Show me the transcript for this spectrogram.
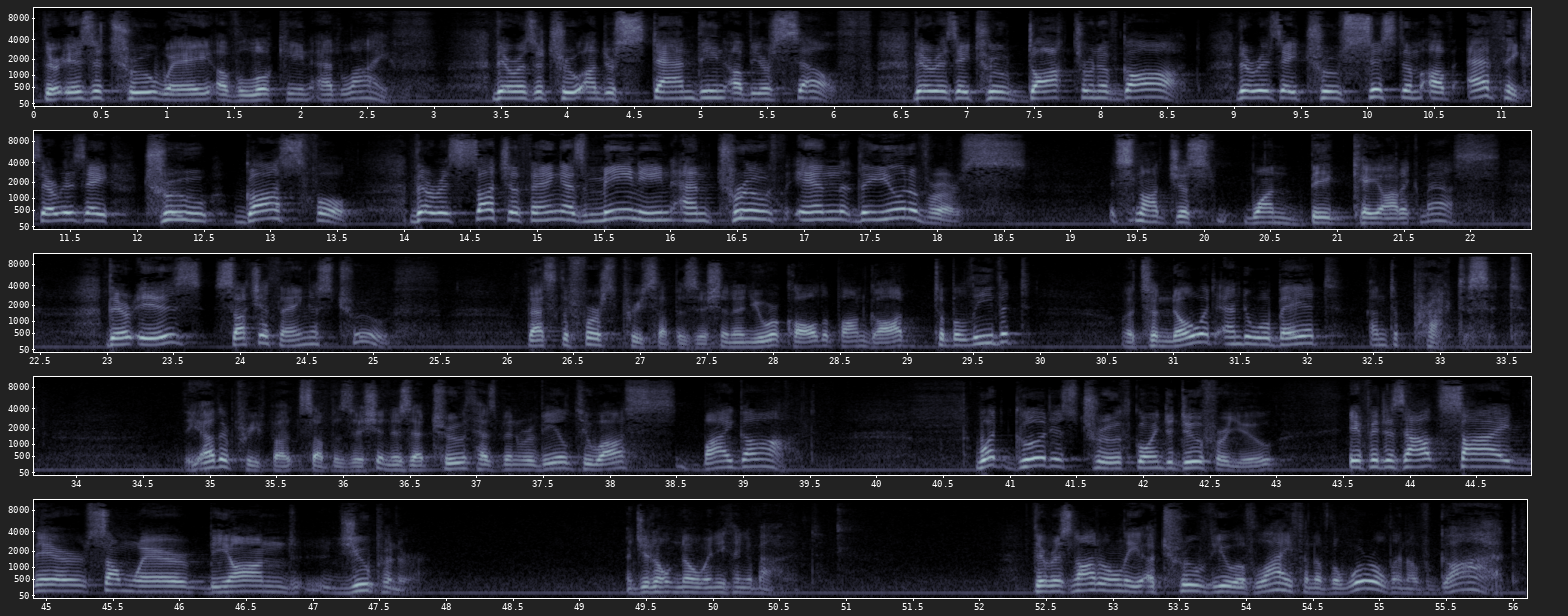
There is a true way of looking at life. There is a true understanding of yourself. There is a true doctrine of God. There is a true system of ethics. There is a true gospel. There is such a thing as meaning and truth in the universe. It's not just one big chaotic mess. There is such a thing as truth. That's the first presupposition, and you are called upon God to believe it, to know it, and to obey it, and to practice it. The other presupposition is that truth has been revealed to us by God. What good is truth going to do for you if it is outside there somewhere beyond Jupiter and you don't know anything about it? There is not only a true view of life and of the world and of God,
